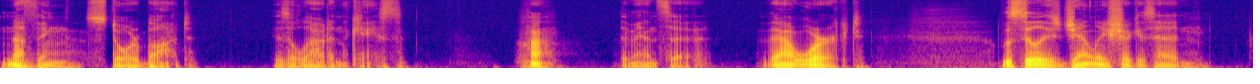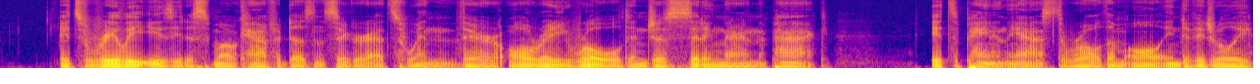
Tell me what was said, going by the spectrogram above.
Nothing store bought is allowed in the case. Huh, the man said. That worked. Lucilius gently shook his head. It's really easy to smoke half a dozen cigarettes when they're already rolled and just sitting there in the pack. It's a pain in the ass to roll them all individually.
